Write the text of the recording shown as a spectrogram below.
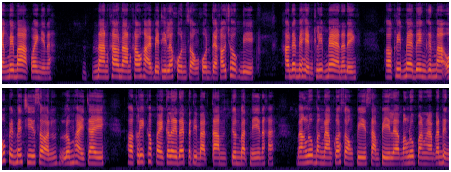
ยังไม่มากว่าอย่างนี้นะ นานเข้านานเข้าหายไปทีละคนสองคนแต่เขาโชคดี เขาได้มาเห็นคลิปแม่นั่นเอง พอคลิปแม่เด้งขึ้นมาโอ้เป็นแม่ชีสอนลมหายใจ พอคลิกเข้าไปก็เลยได้ปฏิบัติตามจนบัดนี้นะคะ บางรูปบางนามก็สองปีสามปีแล้ว บางรูปบางนามก็หนึ่ง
